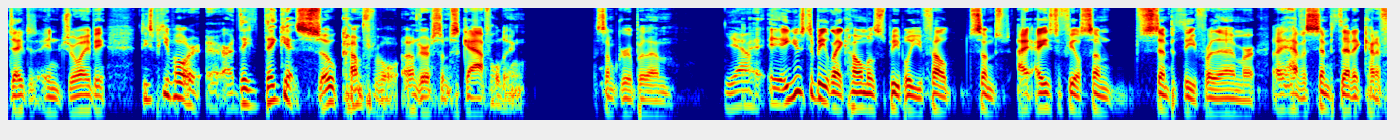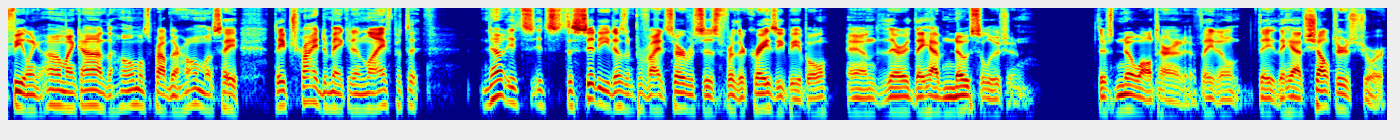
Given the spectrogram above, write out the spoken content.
they just enjoy being. These people are, are they they get so comfortable under some scaffolding. Some group of them. Yeah. It it used to be like homeless people. You felt some. I, I used to feel some sympathy for them, or I have a sympathetic kind of feeling. Oh my God, the homeless problem. They're homeless. They they tried to make it in life, but the no, it's it's the city doesn't provide services for their crazy people, and they they have no solution. There's no alternative. They don't. They they have shelters, sure,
